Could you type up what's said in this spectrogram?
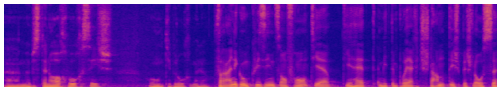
ähm, ob es der Nachwuchs ist. Und die brauchen wir, ja. Die Vereinigung Cuisine Sans Frontières die hat mit dem Projekt Stammtisch beschlossen,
